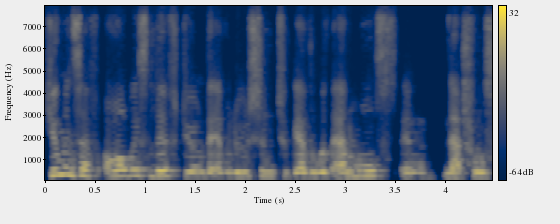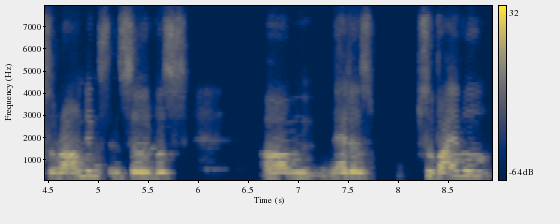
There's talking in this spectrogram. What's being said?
Humans have always lived during the evolution together with animals in natural surroundings, and so it was um, had a survival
